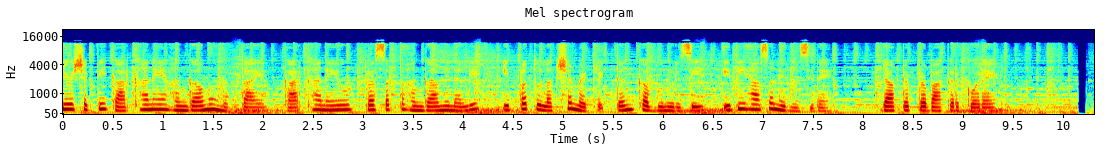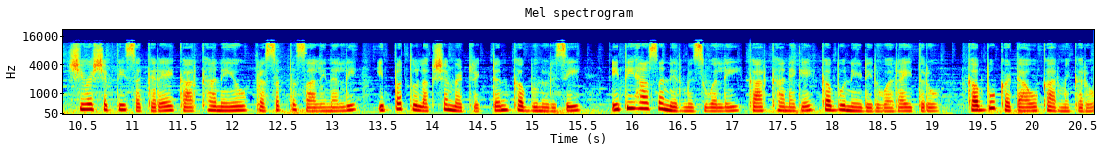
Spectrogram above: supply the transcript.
ಶಿವಶಕ್ತಿ ಕಾರ್ಖಾನೆಯ ಹಂಗಾಮು ಮುಕ್ತಾಯ. ಕಾರ್ಖಾನೆಯು ಪ್ರಸಕ್ತ ಹಂಗಾಮಿನಲ್ಲಿ ಇಪ್ಪತ್ತು ಲಕ್ಷ ಮೆಟ್ರಿಕ್ ಟನ್ ಕಬ್ಬು ನುರಿಸಿ ಇತಿಹಾಸ ನಿರ್ಮಿಸಿದೆ. ಡಾಕ್ಟರ್ ಪ್ರಭಾಕರ್ ಕೋರೆ. ಶಿವಶಕ್ತಿ ಸಕ್ಕರೆ ಕಾರ್ಖಾನೆಯು ಪ್ರಸಕ್ತ ಸಾಲಿನಲ್ಲಿ ಇಪ್ಪತ್ತು ಲಕ್ಷ ಮೆಟ್ರಿಕ್ ಟನ್ ಕಬ್ಬು ನುರಿಸಿ ಇತಿಹಾಸ ನಿರ್ಮಿಸುವಲ್ಲಿ ಕಾರ್ಖಾನೆಗೆ ಕಬ್ಬು ನೀಡಿರುವ ರೈತರು, ಕಬ್ಬು ಕಟಾವು ಕಾರ್ಮಿಕರು,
